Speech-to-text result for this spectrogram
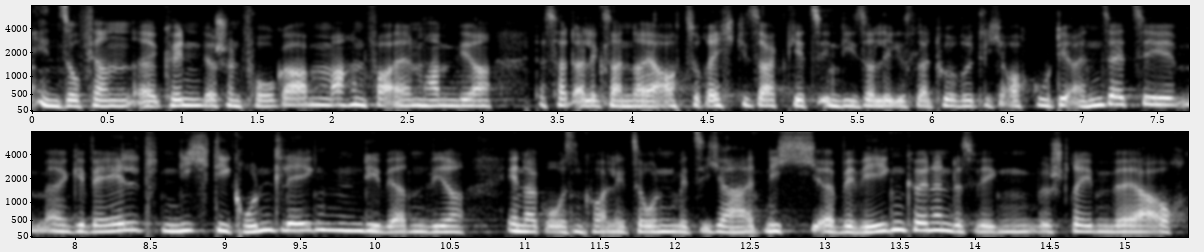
Insofern äh, können wir schon Vorgaben machen. Vor allem haben wir, das hat Alexander ja auch zu Recht gesagt, jetzt in dieser Legislatur wirklich auch gute Ansätze äh, gewählt. Nicht die grundlegenden, die werden wir in der großen Koalition mit Sicherheit nicht äh, bewegen können. Deswegen streben wir ja auch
